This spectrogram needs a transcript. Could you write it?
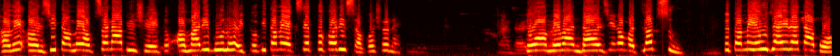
હવે અરજી તમે ઓપ્શન આપ્યું છે તો અમારી ભૂલ હોય તો બી તમે એક્સેપ્ટ તો કરી શકો છો ને. તો અમે વાંધા અરજીનો મતલબ શું? તો તમે એવું જાહેરાત આપો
